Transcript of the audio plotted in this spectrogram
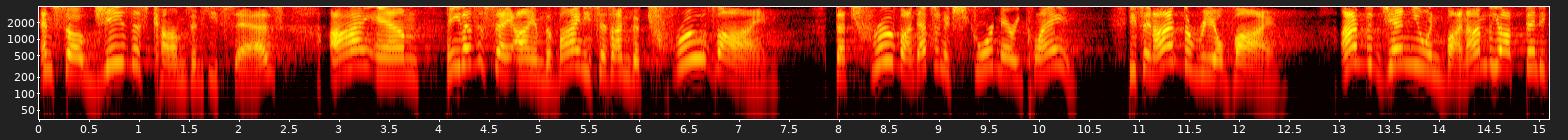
And so Jesus comes and he says, I am, he doesn't say I am the vine, he says, I'm the true vine. The true vine. That's an extraordinary claim. He's saying, I'm the real vine. I'm the genuine vine. I'm the authentic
